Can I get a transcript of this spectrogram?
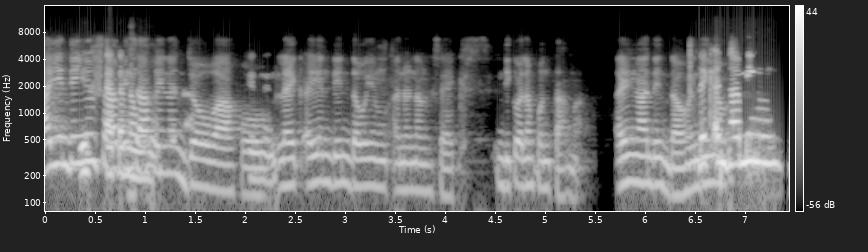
Ayun din yung sabi sa akin ng jowa ko. Ganun. Like, ayun din daw yung ano ng sex. Hindi ko alam kung tama. Ayun nga din daw. Hindi Like, ang daming,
